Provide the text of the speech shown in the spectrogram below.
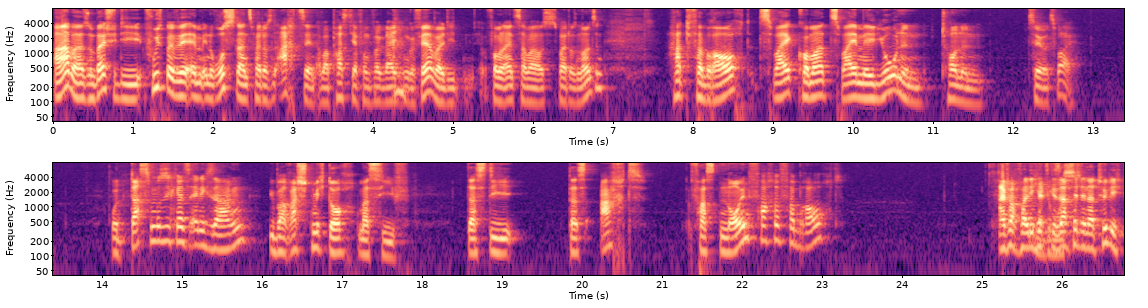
Aber zum Beispiel die Fußball-WM in Russland 2018, aber passt ja vom Vergleich ungefähr, weil die Formel 1 haben wir aus 2019, hat verbraucht 2,2 Millionen Tonnen CO2. Und das muss ich ganz ehrlich sagen, überrascht mich doch massiv, dass die das acht, fast neunfache verbraucht. Einfach weil ich Ja, jetzt gesagt hätte, natürlich,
